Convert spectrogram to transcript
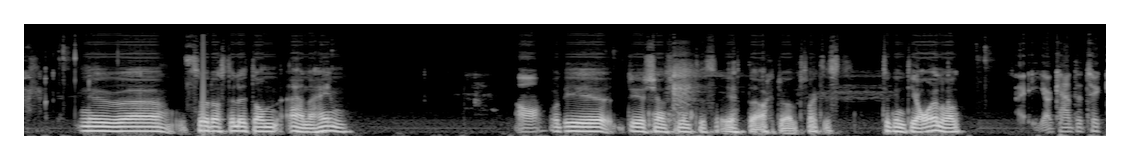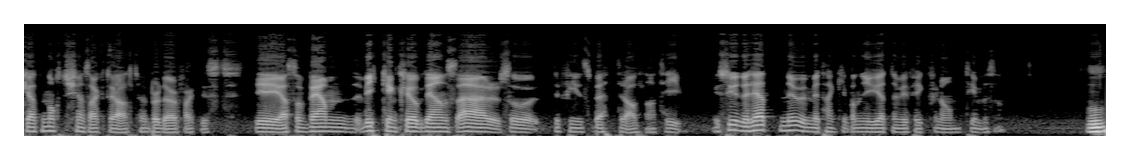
nu eh, suddas det lite om Anaheim Ja, och det, det känns väl inte så jätteaktuellt faktiskt. Tycker inte jag i alla fall. jag kan inte tycka att något känns aktuellt med Brodeur faktiskt. Det är alltså vem, vilken klubb det ens är så det finns bättre alternativ. I synnerhet nu med tanke på nyheten vi fick för någon timme sedan. Mm.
